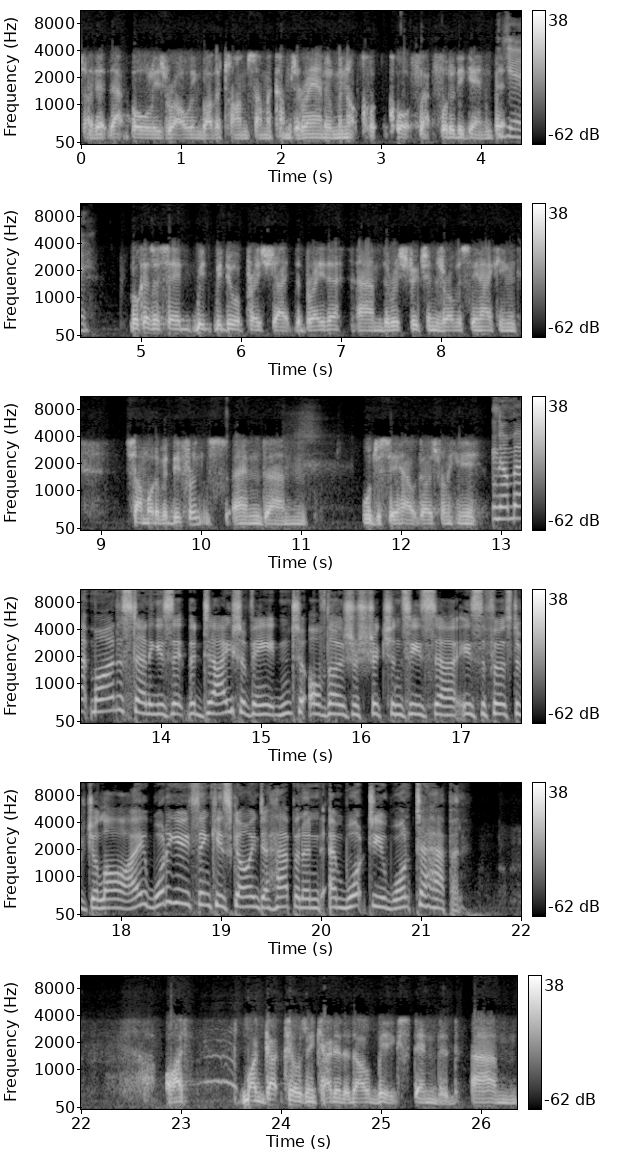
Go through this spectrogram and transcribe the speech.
so that that ball is rolling by the time summer comes around, and we're not caught flat-footed again. But yeah. look, as I said, we, we do appreciate the breather. Um, the restrictions are obviously making somewhat of a difference, and um, we'll just see how it goes from here. Now, Matt, my understanding is that the date of end of those restrictions is uh, is the first of July. What do you think is going to happen, and, and what do you want to happen? I, my gut tells me, Katie, that they'll be extended. Um,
